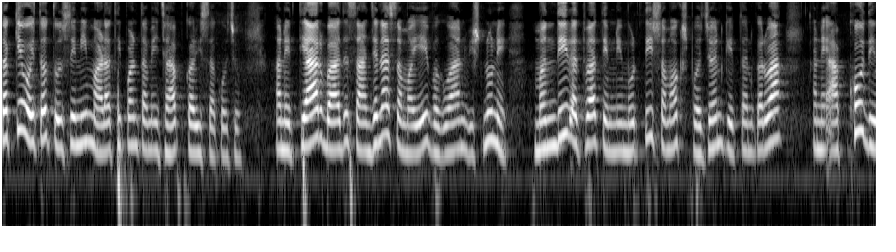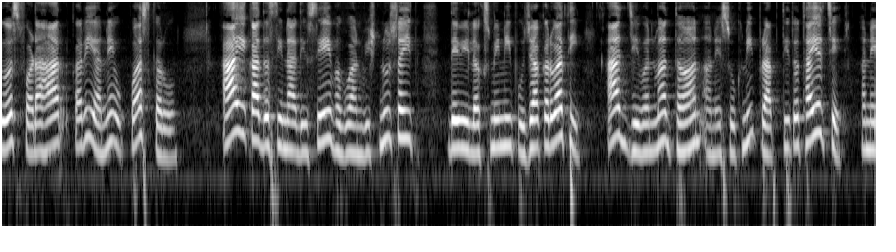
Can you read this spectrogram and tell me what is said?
શક્ય હોય તો તુલસીની માળાથી પણ તમે જાપ કરી શકો છો. અને ત્યારબાદ સાંજના સમયે ભગવાન વિષ્ણુને મંદિર અથવા તેમની મૂર્તિ સમક્ષ ભજન કીર્તન કરવા અને આખો દિવસ ફળાહાર કરી અને ઉપવાસ કરવો. આ એકાદશીના દિવસે ભગવાન વિષ્ણુ સહિત દેવી લક્ષ્મીની પૂજા કરવાથી આ જીવનમાં ધન અને સુખની પ્રાપ્તિ તો થાય જ છે અને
